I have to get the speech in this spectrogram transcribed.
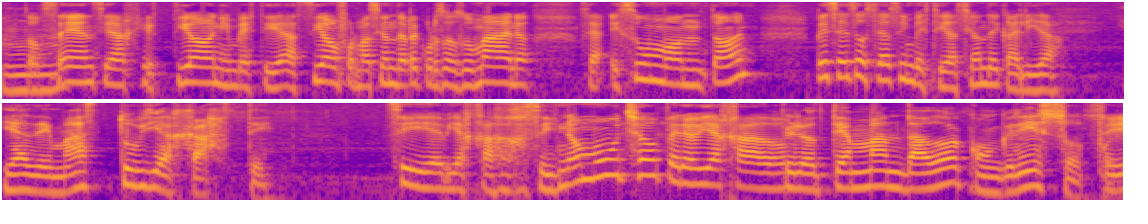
docencia, gestión, investigación, formación de recursos humanos, o sea, es un montón, pese a eso se hace investigación de calidad. Y además tú viajaste. Sí, he viajado, sí, no mucho, pero he viajado. Pero te han mandado a congresos, por sí,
